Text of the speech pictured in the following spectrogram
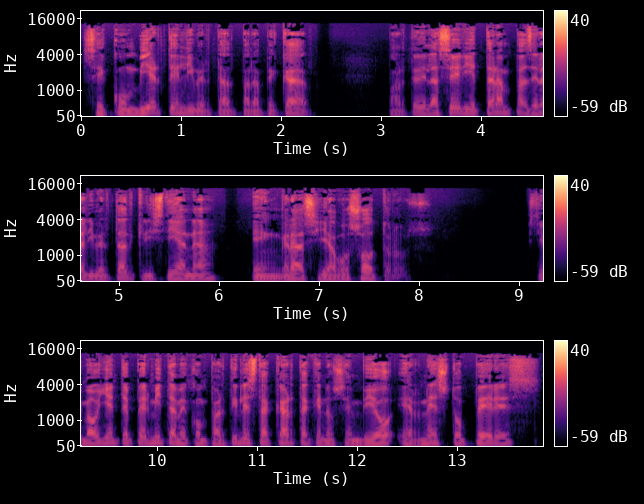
se convierte en libertad para pecar. Parte de la serie Trampas de la Libertad Cristiana, en gracia a vosotros. Estimado oyente, permítame compartirle esta carta que nos envió Ernesto Pérez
